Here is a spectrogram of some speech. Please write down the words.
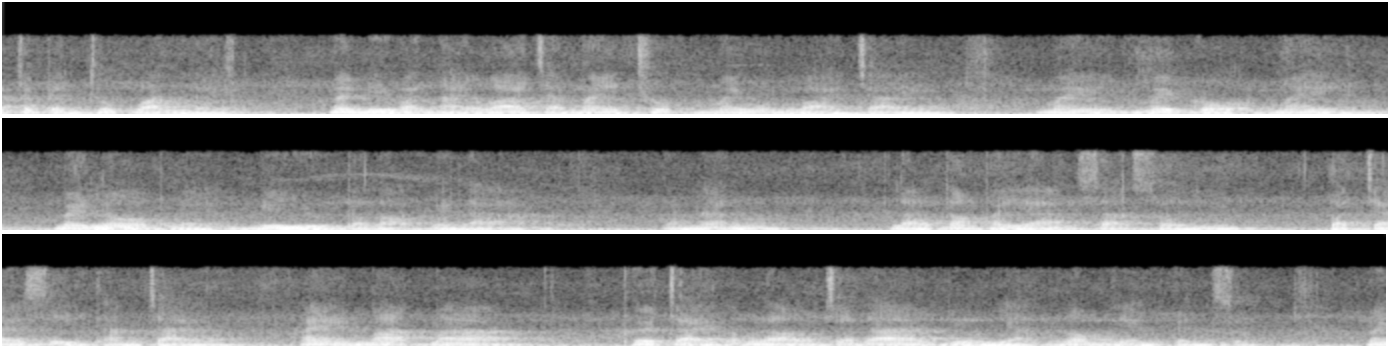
บจะเป็นทุกวันเลย ไม่มีวันไหนว่าจะไม่ทุกข์ไม่วุ่นวายใจ ไม่ไม่โกรธไม่ไม่โลภเลย มีอยู่ตลอดเวลา ดังนั้นเราต้องพยายามสะสมปัจจัยสี่ทางใจให้มากมากเพื่อใจของเราจะได้อยู่อย่างร่มเย็นเป็นสุข ไม่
